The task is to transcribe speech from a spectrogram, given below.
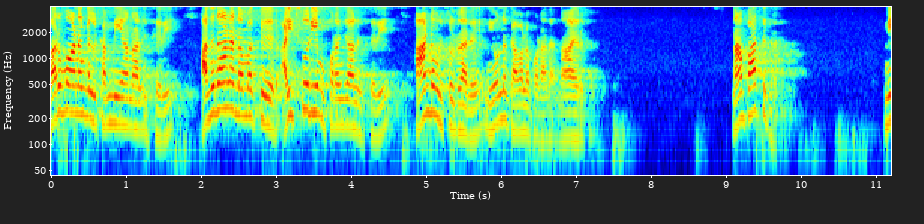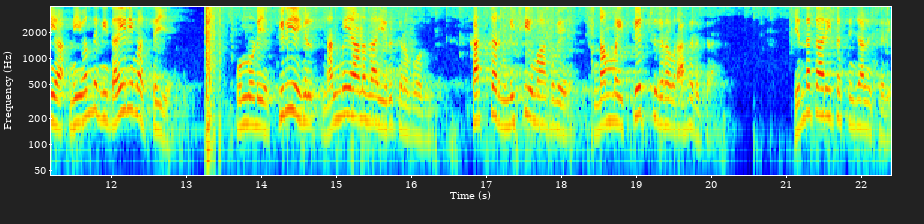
வருமானங்கள் கம்மியானாலும் சரி அதனால நமக்கு ஐஸ்வர்யம் குறைஞ்சாலும் சரி ஆண்டவர் சொல்கிறாரு நீ ஒன்றும் கவலைப்படாத நான் இருக்கேன். நான் பார்த்துக்கிறேன். நீ நீ வந்து நீ தைரியமாக செய்ய. உன்னுடைய கிரியைகள் நன்மையானதாக இருக்கிற போது கர்த்தர் நிச்சயமாகவே நம்மை தேற்றுகிறவராக இருக்கிறார். எந்த காரியத்தை செஞ்சாலும் சரி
